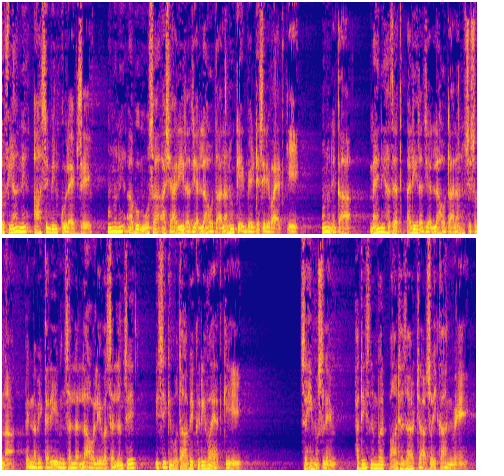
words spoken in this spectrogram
سفیان نے عاصم بن کلیب سے، انہوں نے ابو موسیٰ اشعری رضی اللہ تعالیٰ عنہ کے ایک بیٹے سے روایت کی۔ انہوں نے کہا، میں نے حضرت علی رضی اللہ تعالیٰ عنہ سے سنا، پھر نبی کریم صلی اللہ علیہ وسلم سے اسی کے مطابق روایت کی۔ صحیح مسلم، حدیث نمبر پانچ ہزار چار سو اکانوے۔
